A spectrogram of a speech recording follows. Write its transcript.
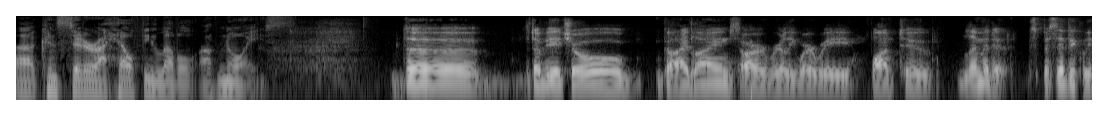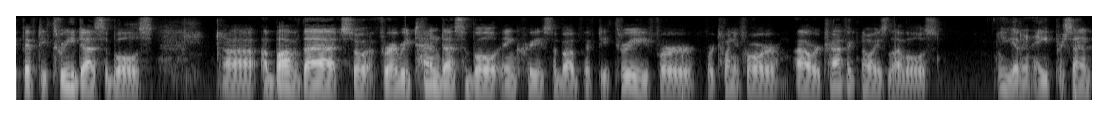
uh, consider a healthy level of noise? The, the WHO guidelines are really where we want to limit it, specifically 53 decibels. Uh, above that, so for every 10 decibel increase above 53 for, for 24 hour traffic noise levels, you get an 8%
